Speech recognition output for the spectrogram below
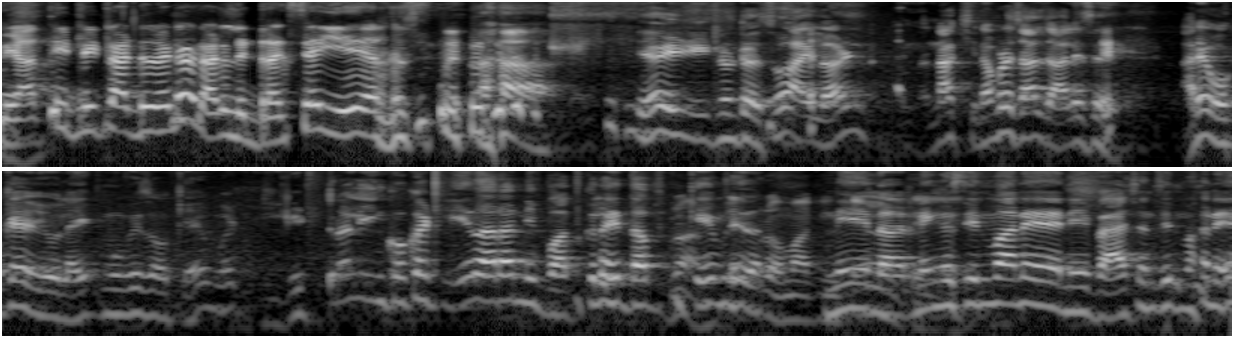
మీ అత్త ఇట్లా ఇట్లా అడ్డు డ్రగ్స్ అయ్యి ఇట్లుంటుంది. సో ఐ లర్న్ నాకు చిన్నప్పుడే చాలా జాలేసేది. అరే okay you like movies okay but literally ఇంకొకటి లేదారా? నీ బతుకులో తప్ప ఇంకేం లేదా? నీ లర్నింగ్ సినిమానే నీ ఫ్యాషన్ సినిమానే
